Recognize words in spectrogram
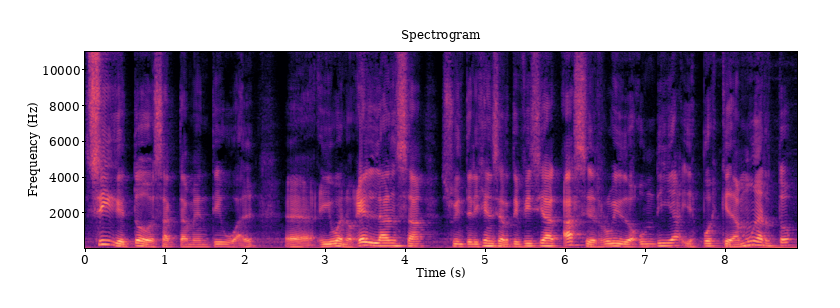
sigue todo exactamente igual. Eh, y bueno, él lanza su inteligencia artificial, hace ruido un día y después queda muerto.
